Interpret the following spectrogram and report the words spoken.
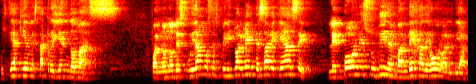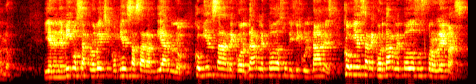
¿Usted a quién le está creyendo más? Cuando nos descuidamos espiritualmente, ¿sabe qué hace? Le pone su vida en bandeja de oro al diablo. Y el enemigo se aprovecha y comienza a zarandearlo, comienza a recordarle todas sus dificultades, comienza a recordarle todos sus problemas.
